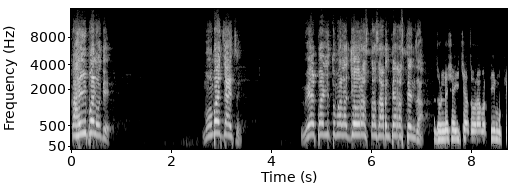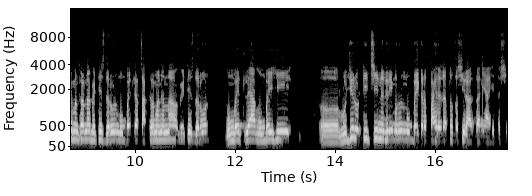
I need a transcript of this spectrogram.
काही पण होते दे. मुंबईत जायचंय. वेळ पडली तुम्हाला जो रस्ता आपण त्या रस्त्याने जा. झुंडशाहीच्या जोरावरती मुख्यमंत्र्यांना वेठीस धरून मुंबईतल्या चाकरमान्यांना वेठीस धरून मुंबईतल्या मुंबई ही रोजीरोटीची नगरी म्हणून मुंबईकडे पाहिलं जातं जशी राजधानी आहे तशी.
